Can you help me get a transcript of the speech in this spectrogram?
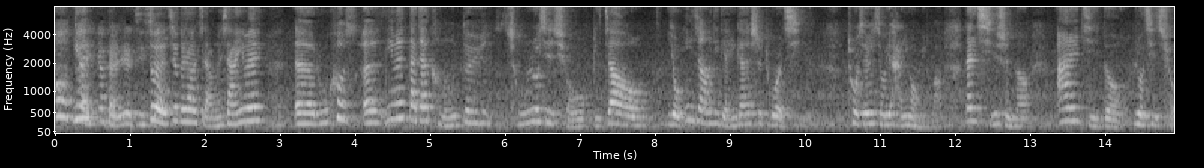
哦，因为要讲热气球，对，这个要讲一下，因为呃，卢克索呃，因为大家可能对于乘热气球比较有印象的地点应该是土耳其，土耳其热气球也很有名嘛。但其实呢，埃及的热气球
